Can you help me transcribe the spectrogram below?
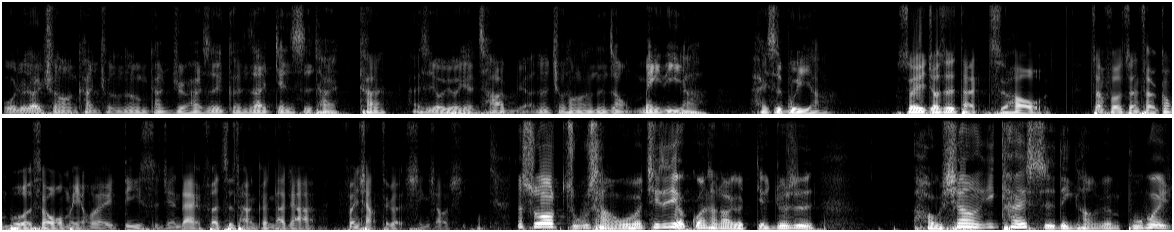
我觉得在球场看球的那种感觉，还是跟在电视台看还是有有点差别啊。那球场的那种魅力啊，还是不一样。所以就是等之后政府的政策公布的时候，我们也会第一时间在粉丝团跟大家。分享这个新消息。那说到主场，我们其实也观察到一个点，就是好像一开始领航员不会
